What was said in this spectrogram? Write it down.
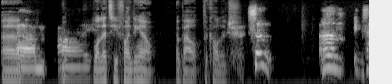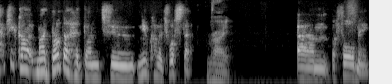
Uh, um, I. what led to you finding out about the college? So, um, it was actually kind of- my brother had gone to New College Worcester Right. um, before me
